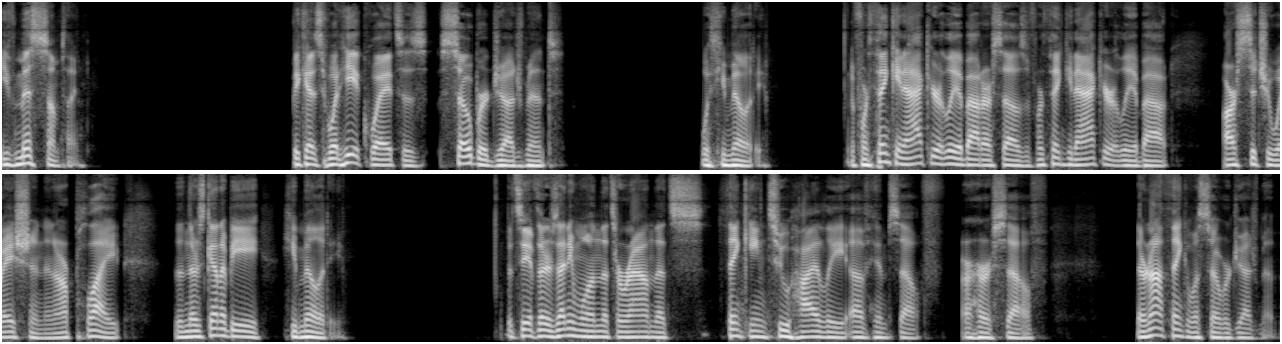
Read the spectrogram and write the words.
You've missed something because what he equates is sober judgment with humility. If we're thinking accurately about ourselves, if we're thinking accurately about our situation and our plight, then there's going to be humility. But see, if there's anyone that's around that's thinking too highly of himself or herself, they're not thinking with sober judgment.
